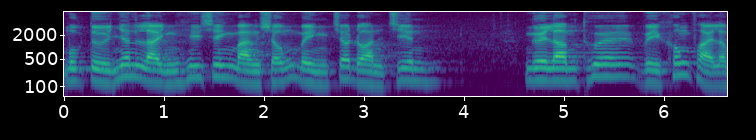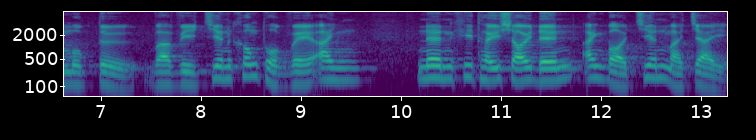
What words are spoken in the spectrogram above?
Mục tử nhân lành hy sinh mạng sống mình cho đoàn chiên. Người làm thuê vì không phải là mục tử và vì chiên không thuộc về anh, nên khi thấy sói đến, anh bỏ chiên mà chạy.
